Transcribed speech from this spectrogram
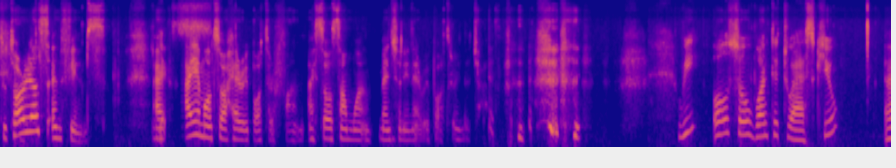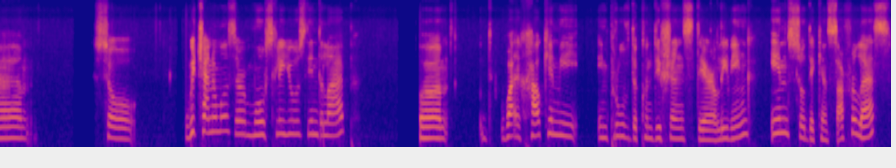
tutorials and films. I, I am also a Harry Potter fan. I saw someone mentioning Harry Potter in the chat. We also wanted to ask you, um, so which animals are mostly used in the lab? Um, how can we improve the conditions they're living in so they can suffer less?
